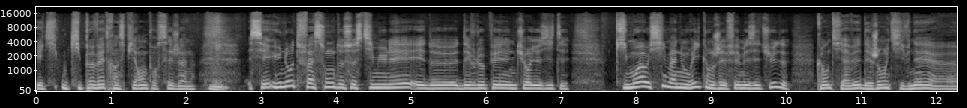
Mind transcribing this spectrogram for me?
et qui, ou qui peuvent être inspirants pour ces jeunes. C'est une autre façon de se stimuler et de développer une curiosité qui moi aussi m'a nourri quand j'ai fait mes études, quand il y avait des gens qui venaient euh,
